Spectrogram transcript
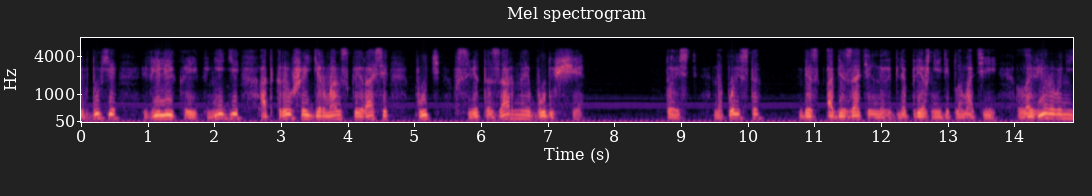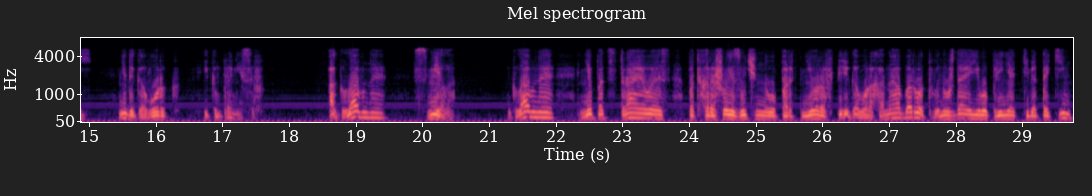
в духе великой книги, открывшей германской расе путь в светозарное будущее. То есть напористо, без обязательных для прежней дипломатии лавирований, недоговорок и компромиссов. А главное — смело. Главное — не подстраиваясь под хорошо изученного партнера в переговорах, а наоборот, вынуждая его принять тебя таким,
